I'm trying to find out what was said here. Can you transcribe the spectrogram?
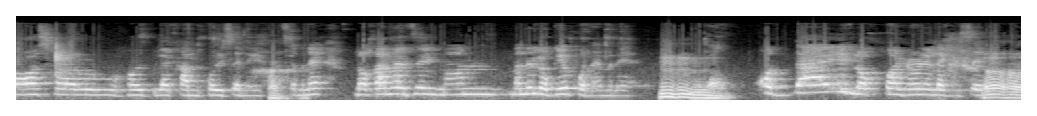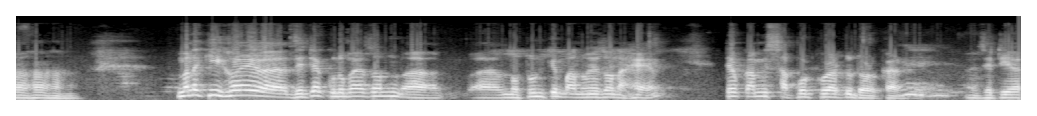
সহজ সৰল হৈ পেলাই কাম কৰিছে এনেকে কৈছে মানে লগা নাই যে ইমান মানে লগেই পোৱা নাই মানে। সদায় লগ পোৱাৰ দৰে লাগিছে। মানে কি হয় যেতিয়া কোনোবা এজন নতুনকে মানুহ এজন আহে তেওঁক আমি ছাপোৰ্ট কৰাটো দৰকাৰ। যেতিয়া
